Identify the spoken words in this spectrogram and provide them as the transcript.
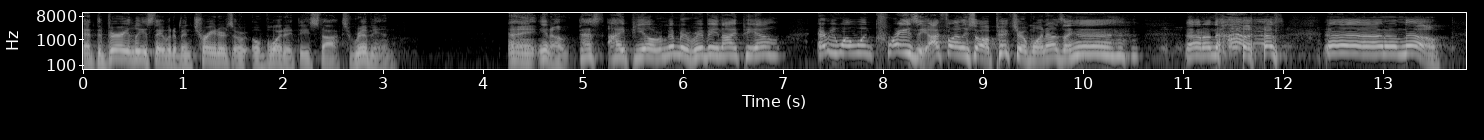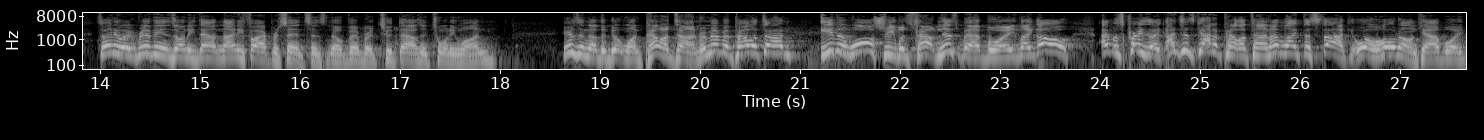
at the very least, they would have been traders or avoided these stocks. Rivian. And, you know, that's IPO. Remember Rivian IPO? Everyone went crazy. I finally saw a picture of one. I was like, eh, I don't know. I don't know. So anyway, Rivian's only down 95% since November 2021. Here's another good one, Peloton. Remember Peloton? Even Wall Street was touting this bad boy. Like, oh, I was crazy. Like, I just got a Peloton. I like the stock. Whoa, hold on, cowboy.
